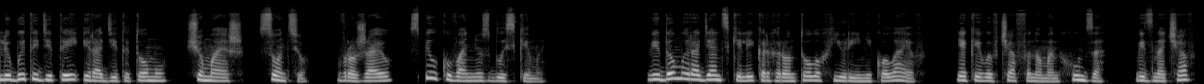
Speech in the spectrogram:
Любити дітей і радіти тому, що маєш сонцю, врожаю, спілкуванню з близькими. Відомий радянський лікар-геронтолог Юрій Ніколаєв, який вивчав феномен Хунза, відзначав,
